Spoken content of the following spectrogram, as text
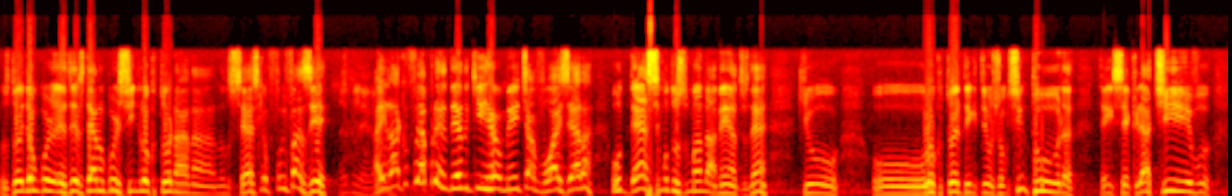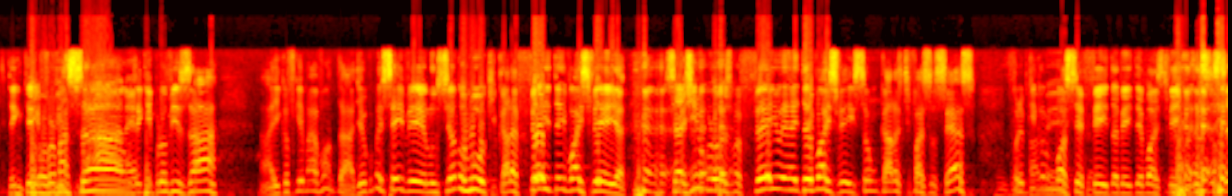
Os dois deram um, eles deram um cursinho de locutor na, na- no Sesc, eu fui fazer. Que. Aí lá que eu fui aprendendo que realmente a voz era o décimo dos mandamentos, né? Que o, o locutor ele tem que ter o jogo de cintura, tem que ser criativo, tem que ter Improvisar, informação, né? tem que improvisar. Aí que eu fiquei mais à vontade. Eu comecei a ver Luciano Huck, o cara é feio e tem voz feia. Serginho Grossman, feio e tem voz feia. São caras que fazem sucesso. Falei, por que eu não posso ser Exatamente, feio e também ter voz feia e fazer sucesso?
